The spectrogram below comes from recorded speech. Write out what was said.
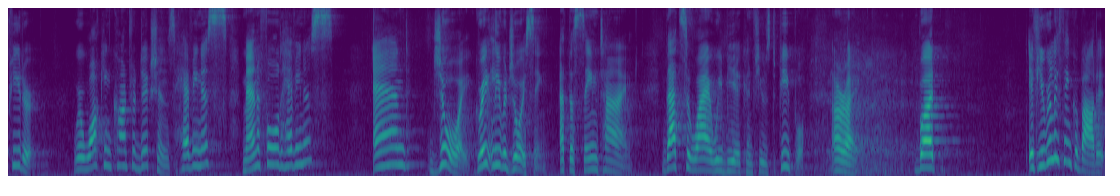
Peter. We're walking contradictions heaviness, manifold heaviness, and joy, greatly rejoicing at the same time. That's why we be a confused people. All right. but if you really think about it,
